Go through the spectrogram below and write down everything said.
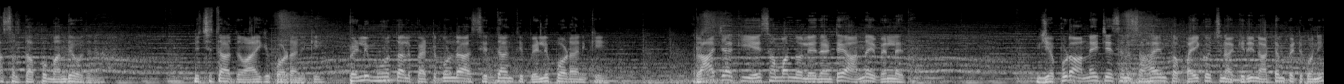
అసలు తప్పు మందే వదిన. నిశ్చితార్థం ఆగిపోవడానికి పెళ్ళి ముహూర్తాలు పెట్టకుండా ఆ సిద్ధాంతి వెళ్ళిపోవడానికి రాజాకి ఏ సంబంధం లేదంటే అన్నయ్య వినలేదు. ఎప్పుడో అన్నయ్య చేసిన సహాయంతో పైకొచ్చిన గిరిని అడ్డం పెట్టుకొని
